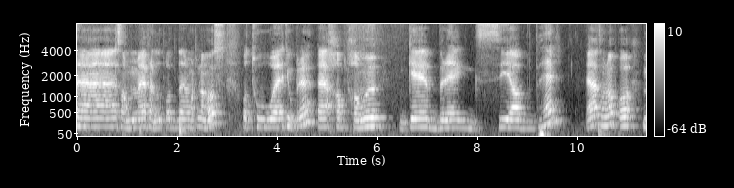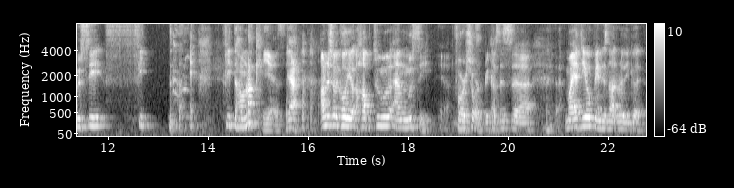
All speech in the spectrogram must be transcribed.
Eh, sammen med Friendlepod eh, Martin Langås og to eh, etiopere. Eh, Habtamu Gebregsiaber. Ja, tommel opp. Og Musi Fit... Fittehamlak. Yes. Yeah, I'm just gonna call you Habtu and Musi Yeah. for short because this uh, my Ethiopian is not really good.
